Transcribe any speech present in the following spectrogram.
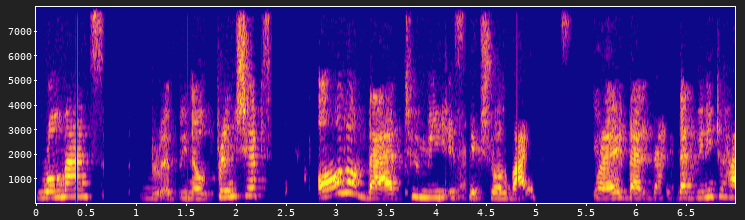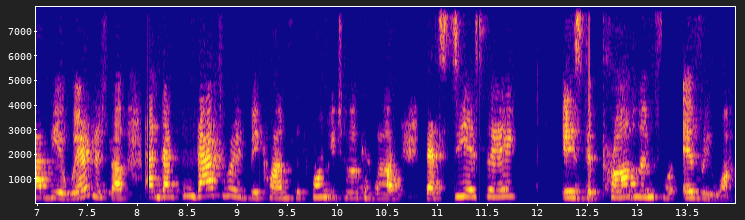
romance, you know, friendships all of that to me is sexual violence yeah. right that, that that we need to have the awareness of and that that's where it becomes the point you talk about that csa is the problem for everyone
